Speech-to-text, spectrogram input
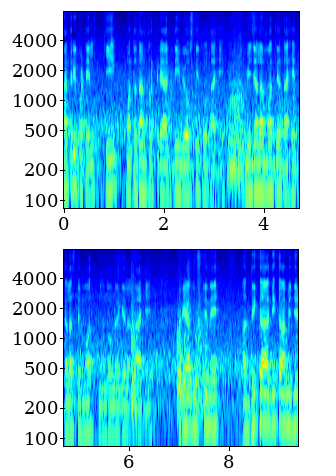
खात्री पटेल की मतदान प्रक्रिया अगदी व्यवस्थित होत आहे. मी ज्याला मत देत आहे त्यालाच ते मत नोंदवलं गेलेलं आहे. तर या दृष्टीने अधिकाधिक आम्ही जे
